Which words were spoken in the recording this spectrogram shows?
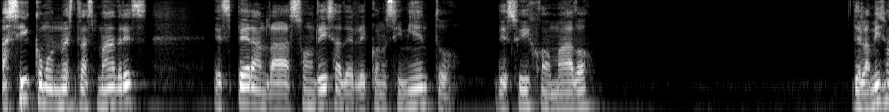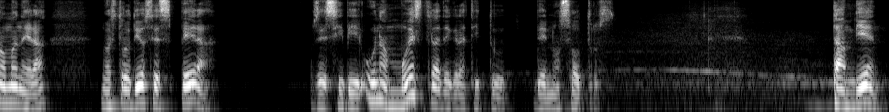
Así como nuestras madres esperan la sonrisa de reconocimiento de su Hijo amado. De la misma manera, nuestro Dios espera recibir una muestra de gratitud de nosotros. También,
